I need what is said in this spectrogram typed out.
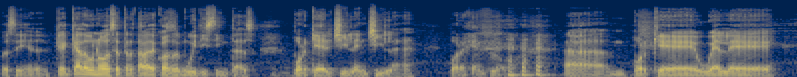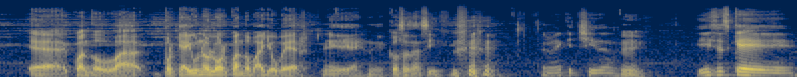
pues sí, que cada uno se trataba de cosas muy distintas, porque el chile en Chile, por ejemplo. uh, porque huele uh, cuando va. Porque hay un olor cuando va a llover. Eh, cosas así. Ay, qué chido. Sí. Y dices que.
